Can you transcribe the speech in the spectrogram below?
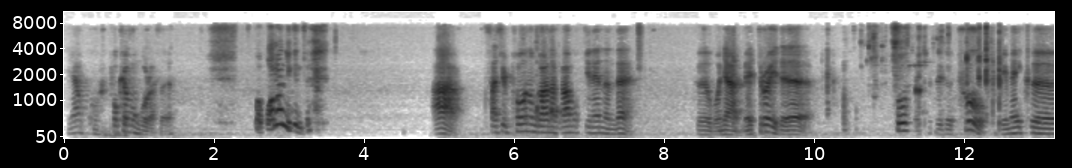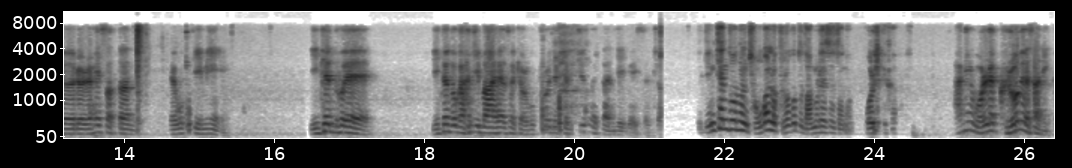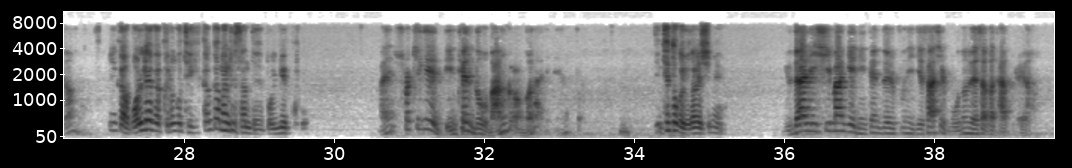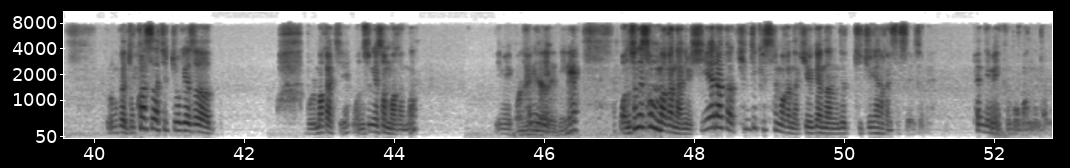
그냥 고- 포켓몬 골았어요. 뭐 뻔한 얘긴데. 아, 사실 퍼오는 거 하나 까먹긴 했는데, 그 뭐냐, Metroid, two Metroid 2 리메이크를 했었던 외국 팀이 닌텐도에, 닌텐도가 하지 마 해서 결국 프로젝트를 취소했다는 얘기가 있었죠. 닌텐도는 정말로 그런 것도 남을 회사잖아. 원래가. 아니, 원래 그런 회사니까. 그러니까 원래가 그런 거 되게 깐깐한 회사인데 뭘 믿고 아니, 솔직히 닌텐도만 그런 건 아니에요. 또. 닌텐도가 유달리 심해요. 유달리 심한 게 닌텐도일 뿐이지 사실 모든 회사가 다 그래요. 그러니까 누카스아치 쪽에서 하, 뭘 막았지? 원숭이 선 막았나? 이미 원숭이 선생님이 원숭이 선 막았나 아니면 시에라가 킨즈키스를 막았나 기억이 안 나는데 둘 중에 하나가 있었어요 예전에 팬님이 그뭐 막는다고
